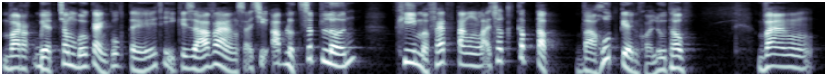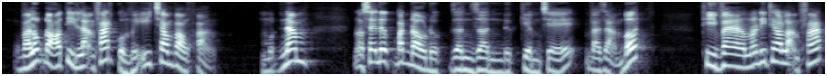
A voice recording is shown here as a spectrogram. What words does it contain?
Và đặc biệt trong bối cảnh quốc tế thì cái giá vàng sẽ chịu áp lực rất lớn khi mà phép tăng lãi suất cấp tập và hút tiền khỏi lưu thông. Vàng và lúc đó thì lạm phát của Mỹ trong vòng khoảng một năm nó sẽ được bắt đầu được dần dần được kiềm chế và giảm bớt. Thì vàng nó đi theo lạm phát.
